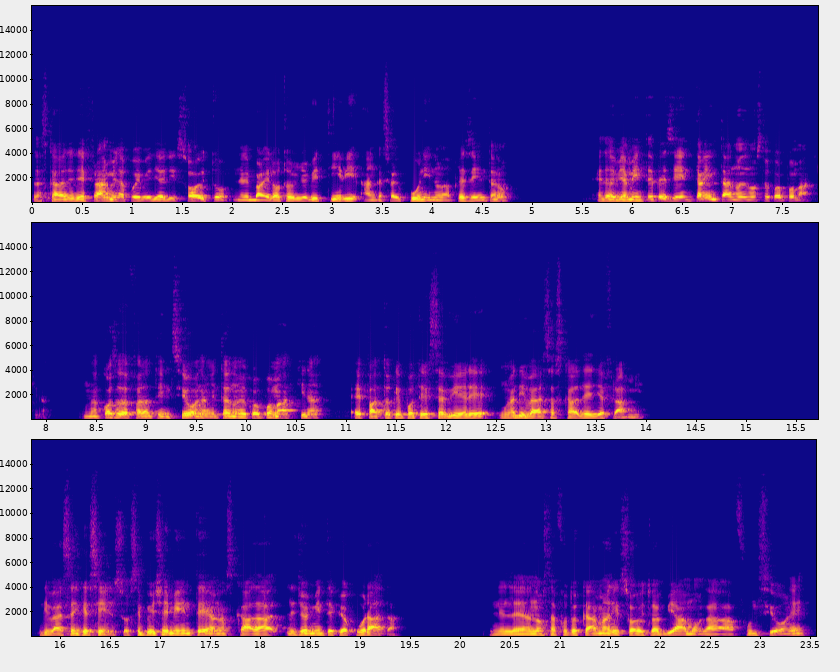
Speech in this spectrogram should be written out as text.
La scala dei diaframmi la puoi vedere di solito nel barilotto degli obiettivi, anche se alcuni non la presentano, ed è ovviamente presente all'interno del nostro corpo macchina. Una cosa da fare attenzione all'interno del corpo macchina è il fatto che potreste avere una diversa scala dei diaframmi. Diversa in che senso? Semplicemente è una scala leggermente più accurata. Nella nostra fotocamera di solito abbiamo la funzione,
